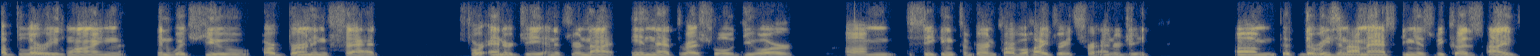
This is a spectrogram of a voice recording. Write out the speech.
a blurry line in which you are burning fat for energy. And if you're not in that threshold, you are um, seeking to burn carbohydrates for energy. Um, the, the reason I'm asking is because I've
